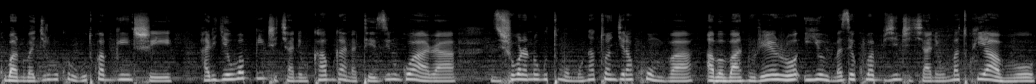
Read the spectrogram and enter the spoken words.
Ku bantu bagira ubukurugutwa bwinshi hari igihe buba bwinshi cyane bukaba bwanateza indwara zishobora no gutuma umuntu atongera kumva. Aba bantu rero iyo bimaze kuba byinshi cyane mu matwi yabo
